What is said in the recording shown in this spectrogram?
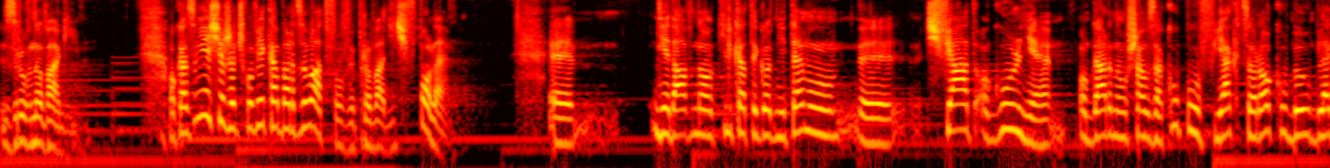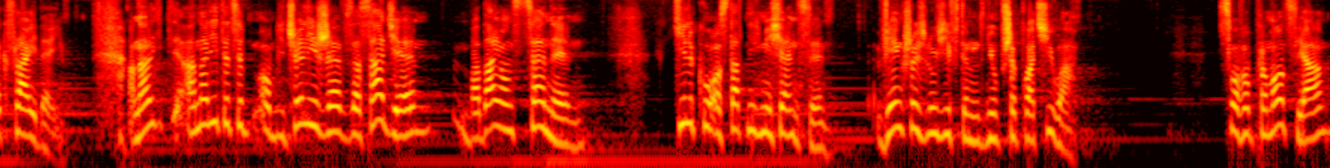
z równowagi. Okazuje się, że człowieka bardzo łatwo wyprowadzić w pole. E, niedawno, kilka tygodni temu, e, świat ogólnie ogarnął szał zakupów, jak co roku był Black Friday. Analitycy obliczyli, że w zasadzie, badając ceny kilku ostatnich miesięcy, większość ludzi w tym dniu przepłaciła. Słowo promocja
